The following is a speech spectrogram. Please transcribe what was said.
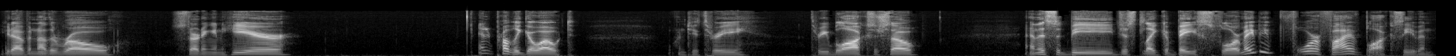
you'd have another row starting in here. And it'd probably go out one, two, three, three blocks or so. And this would be just like a base floor, maybe four or five blocks even.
